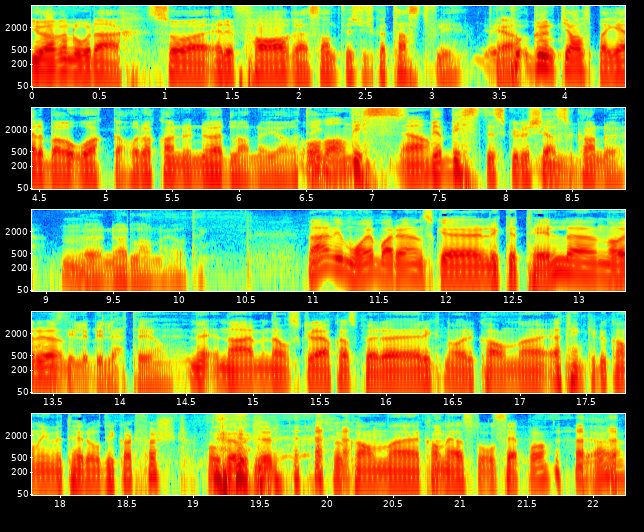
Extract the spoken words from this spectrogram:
gjøre noe der, så er det fare sant, hvis du skal testfly. Ja. På, rundt Jarlsberg er det bare åker, og da kan du nødlande og gjøre ting. Og. Hvis, Ja. hvis det skulle skje, så Mm. kan du Mm. nødlande og gjøre ting. Nei, vi må jo bare ønske lykke til eh, når Bestille billetter, ja. Nei, Nei, men da skulle jeg akkurat spørre, Erik, når kan eh, Jeg tenker du kan invitere Odd-Rikard først på prøvetur. så kan, eh, kan jeg stå og se på. Ja.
